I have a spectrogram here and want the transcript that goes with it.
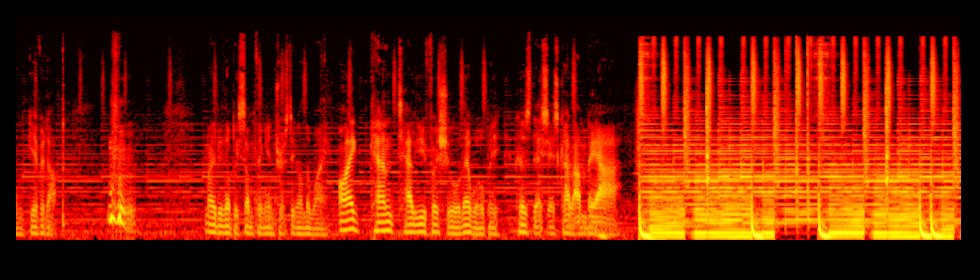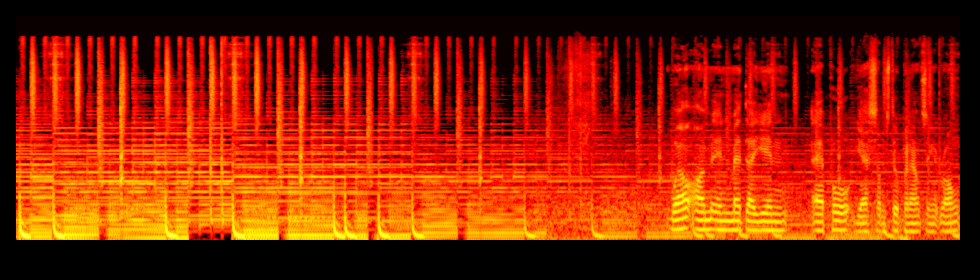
and give it up. Maybe there'll be something interesting on the way. I can tell you for sure there will be, because this is Colombia. Well, I'm in Medellin Airport. Yes, I'm still pronouncing it wrong.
